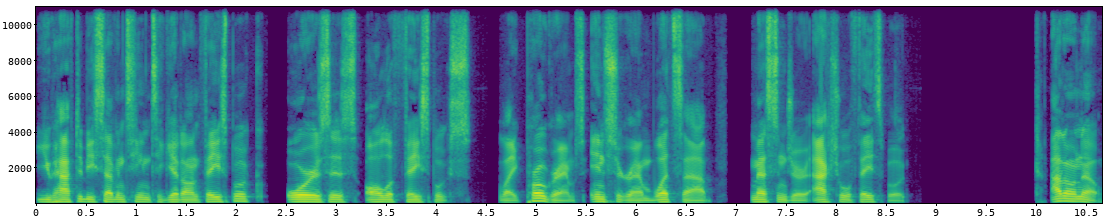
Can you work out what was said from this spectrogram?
you have to be 17 to get on Facebook, or is this all of Facebook's like programs, Instagram, WhatsApp, Messenger, actual Facebook? I don't know.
